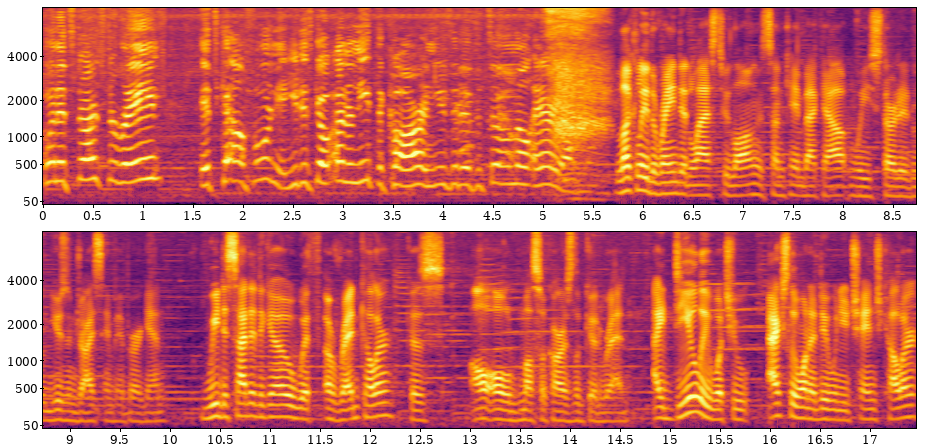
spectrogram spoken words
When it starts to rain, it's California. You just go underneath the car and use it as its own little area. Luckily, the rain didn't last too long. The sun came back out and we started using dry sandpaper again. We decided to go with a red color because all old muscle cars look good red. Ideally, what you actually want to do when you change color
